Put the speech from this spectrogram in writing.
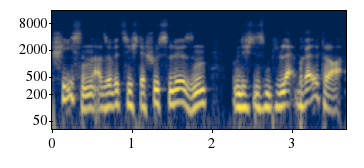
schießen, also wird sich der Schuss lösen und durch diesen Prellschlag,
